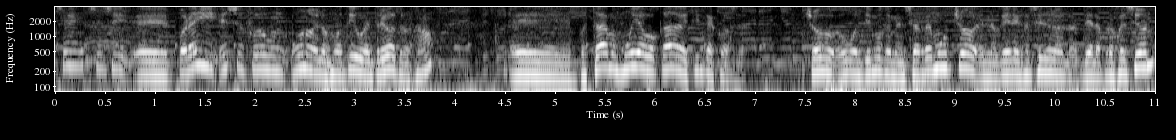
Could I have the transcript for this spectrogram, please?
Sí, sí, sí. Eh, por ahí ese fue uno de los motivos, entre otros, ¿no? pues estábamos muy abocados a distintas cosas. Yo hubo un tiempo que me encerré mucho en lo que era el ejercicio de la, profesión,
